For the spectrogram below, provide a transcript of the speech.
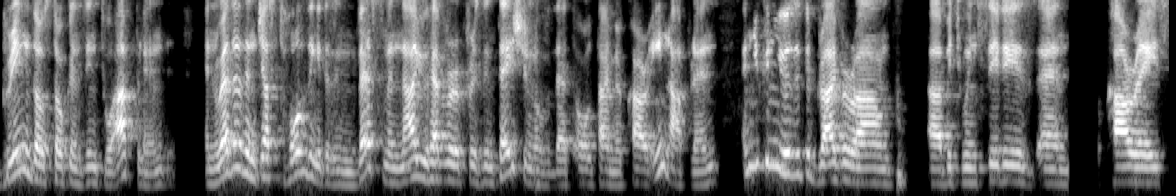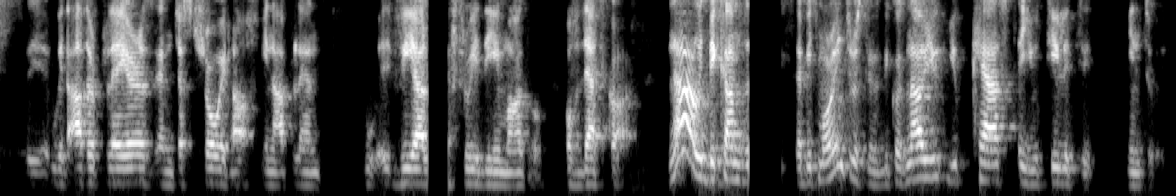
bring those tokens into Upland. And rather than just holding it as an investment, now you have a representation of that old timer car in Upland, and you can use it to drive around uh, between cities and car race uh, with other players and just show it off in Upland uh, via a 3D model of that car. Now it becomes a, bit more interesting because now you, you cast a utility into it.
